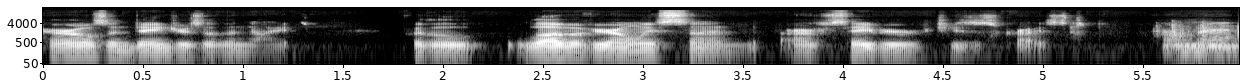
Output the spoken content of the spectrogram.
perils and dangers of the night, for the love of your only Son, our Savior Jesus Christ. Amen.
